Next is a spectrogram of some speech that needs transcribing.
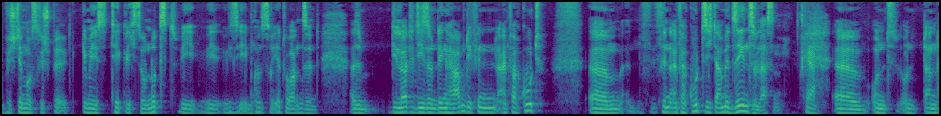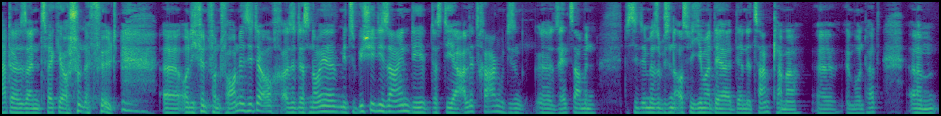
bestimmungsgemäß täglich so nutzt, wie, wie, wie sie eben konstruiert worden sind. Also die Leute, die so ein Ding haben, die finden einfach gut, ähm, finden einfach gut, sich damit sehen zu lassen. Ja. Äh, und, und dann hat er seinen Zweck ja auch schon erfüllt. Äh, und ich finde, von vorne sieht er auch, also das neue Mitsubishi-Design, die, das die ja alle tragen, mit diesen äh, seltsamen, das sieht immer so ein bisschen aus wie jemand, der, der eine Zahnklammer äh, im Mund hat. Ähm,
